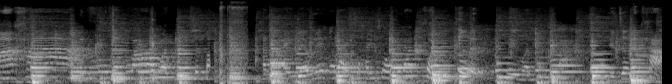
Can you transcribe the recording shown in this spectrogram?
มาค่ะ มาดูกันว่าวันนี้จะต้องอะไรแล้วเลขอะไรจะให้โชคลาภคนที่เกิดในวันนี้ค่ะ เดี๋ยวเจอกันค่ะ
